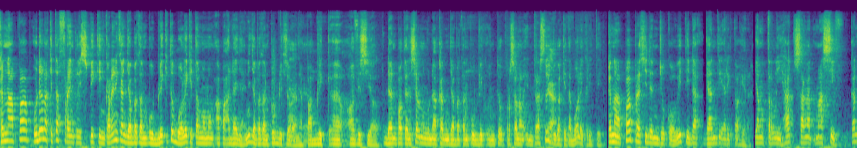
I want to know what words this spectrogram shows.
Kenapa? Udahlah kita frankly speaking, karena ini kan jabatan publik itu boleh kita ngomong apa adanya. Ini jabatan publik soalnya, public uh, official dan potensial menggunakan jabatan publik untuk personal interest itu Ya. juga kita boleh kritik. Kenapa Presiden Jokowi tidak ganti Erick Thohir yang terlihat sangat masif? Kan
